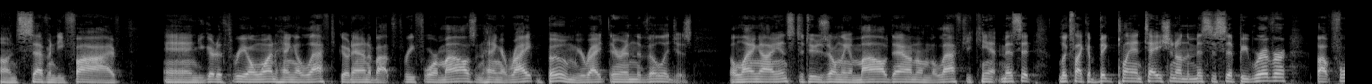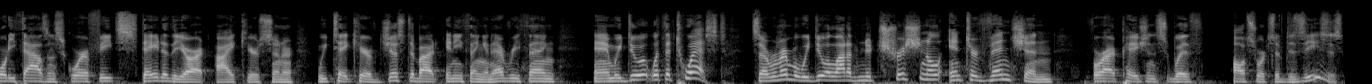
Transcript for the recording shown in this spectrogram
on 75 and you go to 301, hang a left, go down about three, four miles, and hang a right. Boom, you're right there in the villages. The Lang Eye Institute is only a mile down on the left. You can't miss it. Looks like a big plantation on the Mississippi River, about 40,000 square feet, state of the art eye care center. We take care of just about anything and everything, and we do it with a twist. So remember, we do a lot of nutritional intervention for our patients with all sorts of diseases,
